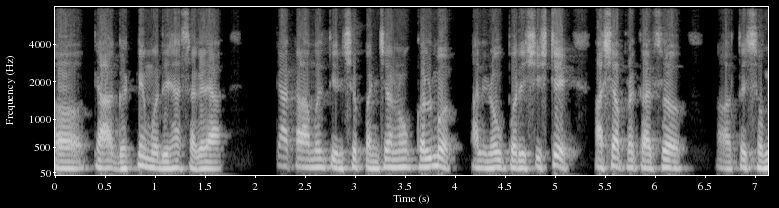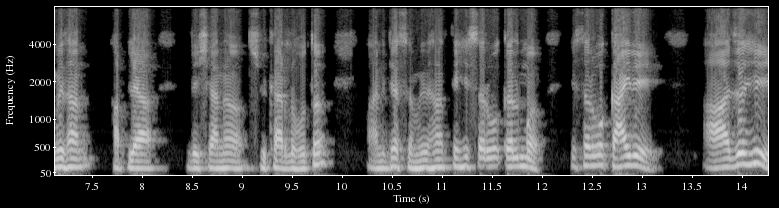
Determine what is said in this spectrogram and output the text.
त्या घटनेमध्ये ह्या सगळ्या त्या काळामध्ये तीनशे पंच्याण्णव कलम आणि नऊ परिशिष्टे अशा प्रकारचं ते संविधान आपल्या देशानं स्वीकारलं होतं. आणि त्या संविधानातले हे सर्व कलम हे सर्व कायदे आजही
